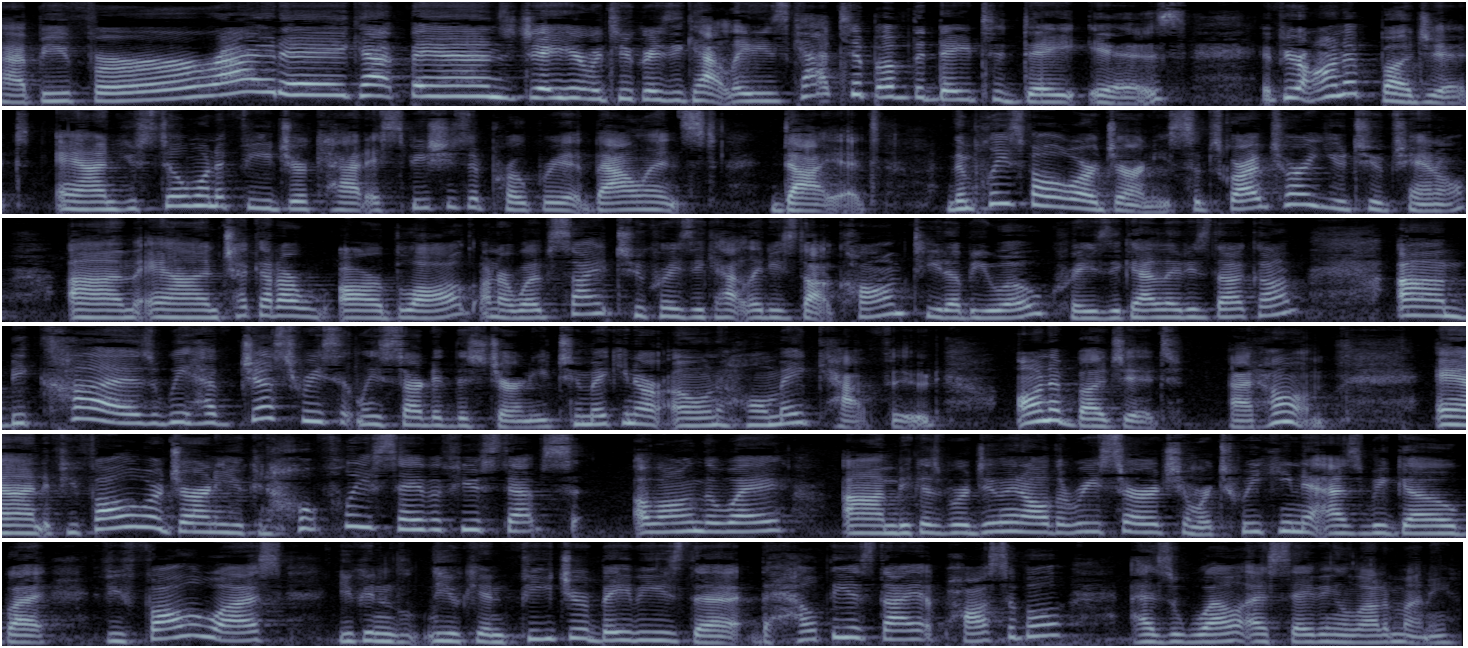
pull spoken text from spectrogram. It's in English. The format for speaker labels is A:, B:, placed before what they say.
A: Happy Friday, cat fans! Jay here with Two Crazy Cat Ladies. Cat tip of the day today is if you're on a budget and you still want to feed your cat a species appropriate, balanced diet, then please follow our journey. Subscribe to our YouTube channel um, and check out our, our blog on our website, twocrazycatladies.com, T-W-O, crazycatladies.com, um, because we have just recently started this journey to making our own homemade cat food on a budget at home. And if you follow our journey, you can hopefully save a few steps along the way um, because we're doing all the research and we're tweaking it as we go. But if you follow us, you can you can feed your babies the, the healthiest diet possible as well as saving a lot of money.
